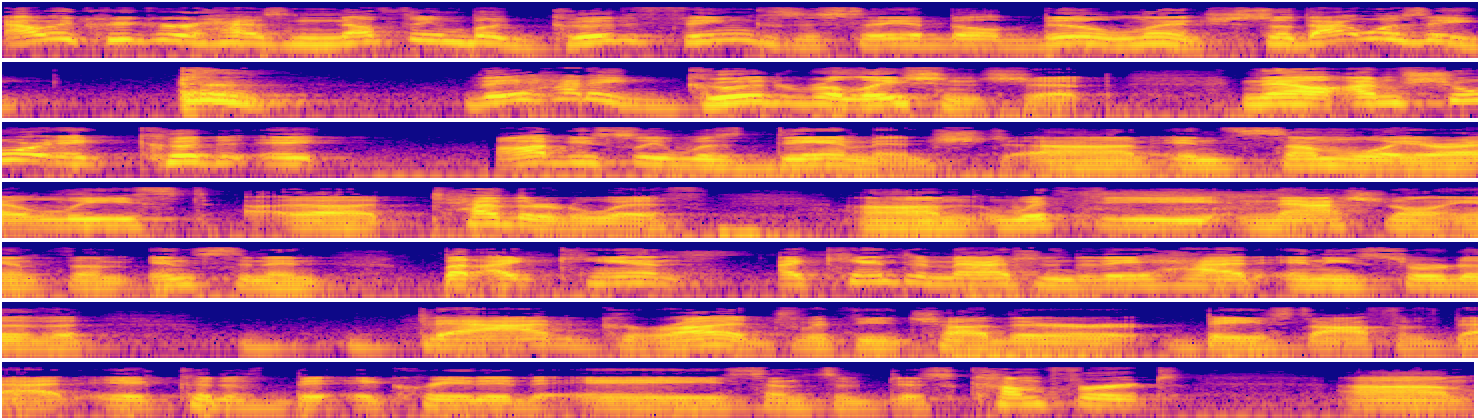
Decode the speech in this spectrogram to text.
Ali Krieger has nothing but good things to say about Bill Lynch. So that was a they had a good relationship. Now I'm sure it could it obviously was damaged um, in some way or at least uh, tethered with um, with the national anthem incident. But I can't I can't imagine that they had any sort of bad grudge with each other based off of that. It could have been, it created a sense of discomfort. Um,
